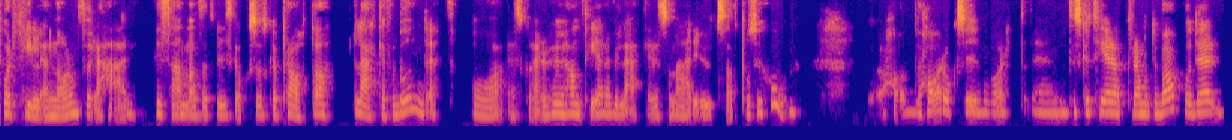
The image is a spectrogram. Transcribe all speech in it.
får till en norm för det här tillsammans, att vi ska också ska prata Läkarförbundet och SKR. Hur hanterar vi läkare som är i utsatt position? har också i vårt eh, diskuterat fram och tillbaka och där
